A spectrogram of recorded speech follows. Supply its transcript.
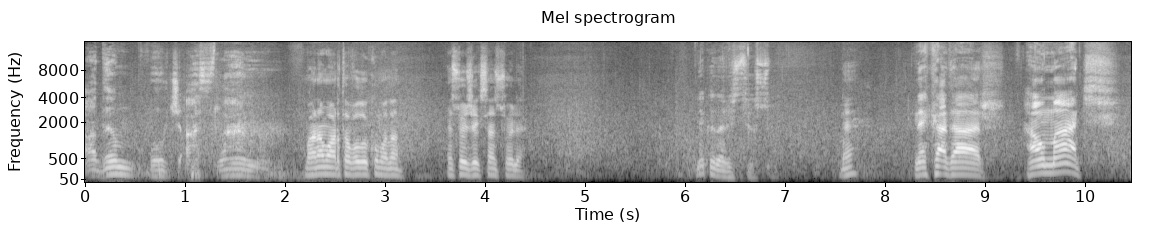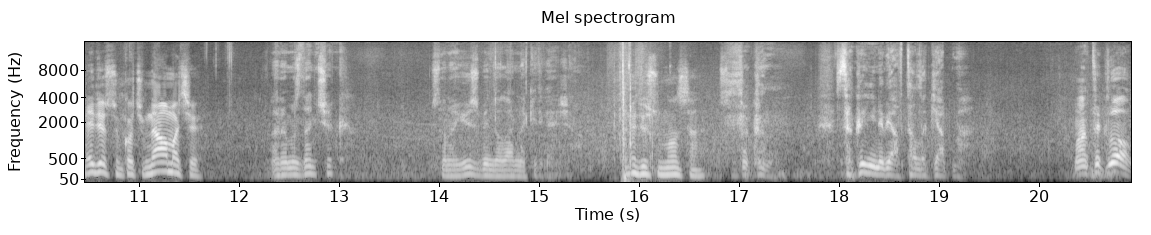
adım Burç Aslan. Bana martaval okuma lan. Ne söyleyeceksen söyle. Ne kadar istiyorsun? Ne? Ne kadar? How much? Ne diyorsun koçum? Ne amaçı? Aramızdan çık. Sana 100 bin dolar nakit vereceğim. Ne diyorsun lan sen? Sakın. Sakın yine bir aptallık yapma. Mantıklı ol.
